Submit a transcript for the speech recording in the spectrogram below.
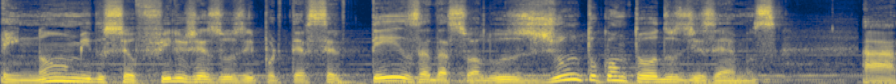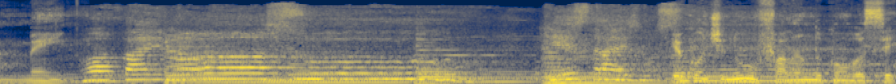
em nome do Seu Filho Jesus e por ter certeza da Sua luz, junto com todos dizemos: Amém. Ó Pai nosso, que estás no céu. Eu continuo falando com você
